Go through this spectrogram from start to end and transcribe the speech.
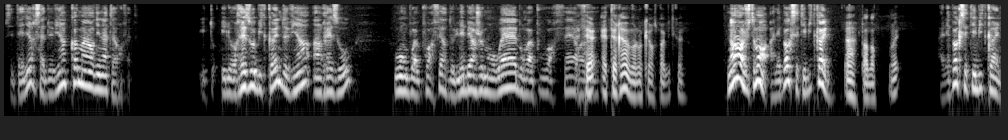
C'est-à-dire ça devient comme un ordinateur en fait. Et le réseau Bitcoin devient un réseau où on va pouvoir faire de l'hébergement web, on va pouvoir faire... Euh, Ethereum en l'occurrence, pas Bitcoin. Non, non, justement, à l'époque c'était Bitcoin. Ah, pardon, oui. À l'époque c'était Bitcoin.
